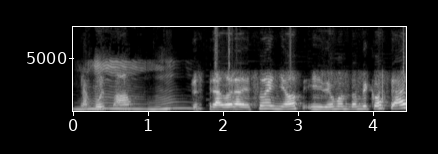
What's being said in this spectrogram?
la culpa, mm, frustradora de sueños y de un montón de cosas,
